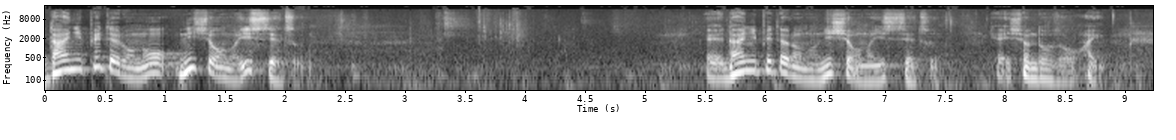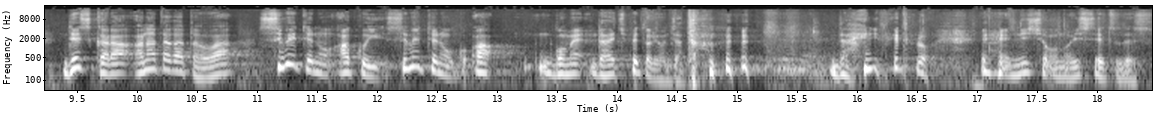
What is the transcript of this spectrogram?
第二ペテロの2章の一節第二ペテロの2章の一節一緒にどうぞはいですからあなた方は全ての悪意全てのあごめん第一ペテロ読んじゃった。第二ペテロ2章の一節です。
